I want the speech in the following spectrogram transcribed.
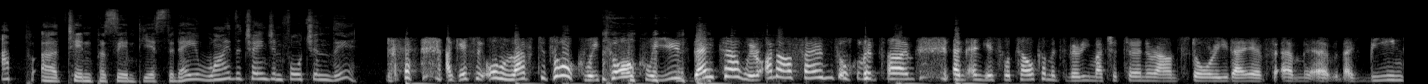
up uh, 10% yesterday. Why the change in fortune there? I guess we all love to talk. We talk, we use data, we're on our phones all the time. And, and yes, for Telkom, it's very much a turnaround story. They have, um, uh, they've been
